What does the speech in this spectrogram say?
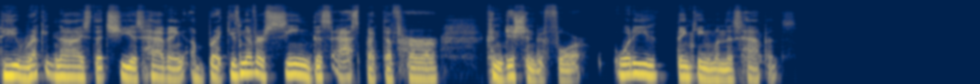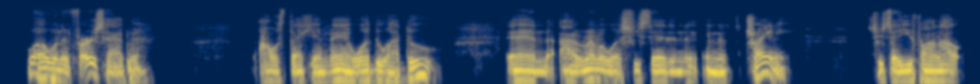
do you recognize that she is having a break? You've never seen this aspect of her condition before. What are you thinking when this happens? Well, when it first happened, I was thinking, man, what do I do? And I remember what she said in the in the training. She said, you find out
